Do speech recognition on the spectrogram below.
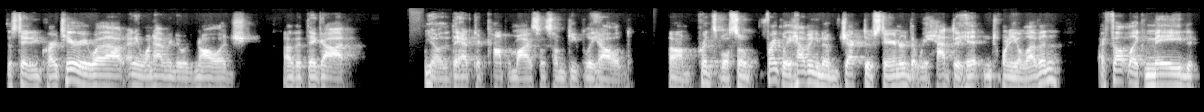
the stated criteria without anyone having to acknowledge uh, that they got, you know, that they had to compromise on some deeply held um, principle. So, frankly, having an objective standard that we had to hit in 2011, I felt like made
